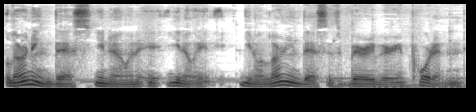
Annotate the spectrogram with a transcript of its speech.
learning this, you know, and it, you know, it, you know, learning this is very, very important. And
